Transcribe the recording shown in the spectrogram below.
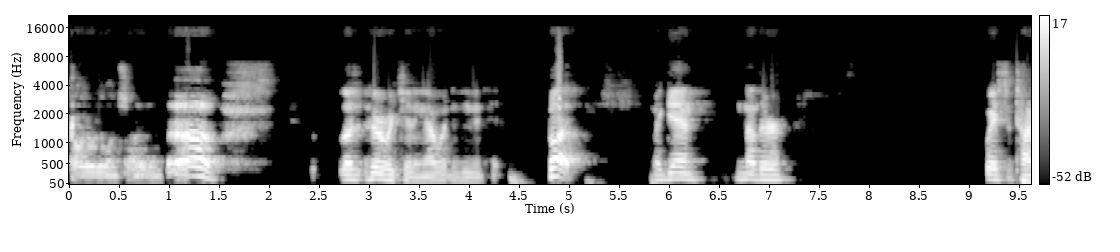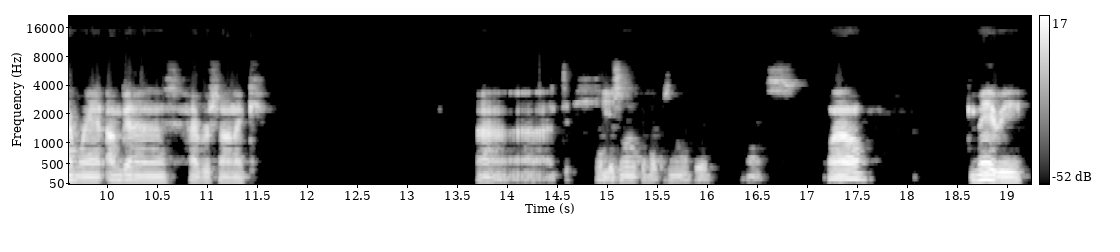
Probably would have one shot at him. oh, who are we kidding? I wouldn't have even hit. But again, another waste of time rant. I'm gonna hypersonic. Uh, to heat. Hypersonic, hypersonic. Nice. well, maybe.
